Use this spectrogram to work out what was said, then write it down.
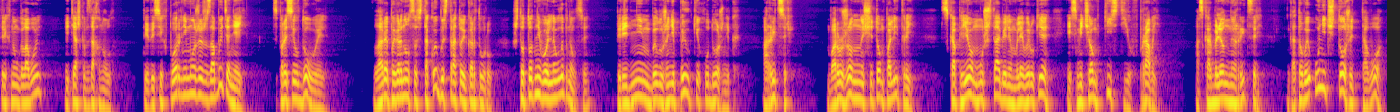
тряхнул головой и тяжко вздохнул. «Ты до сих пор не можешь забыть о ней?» — спросил Доуэль. Ларе повернулся с такой быстротой к Артуру, что тот невольно улыбнулся. Перед ним был уже не пылкий художник, а рыцарь вооруженный щитом палитрой, с копьем муштабелем в левой руке и с мечом кистью в правой. Оскорбленный рыцарь, готовый уничтожить того,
